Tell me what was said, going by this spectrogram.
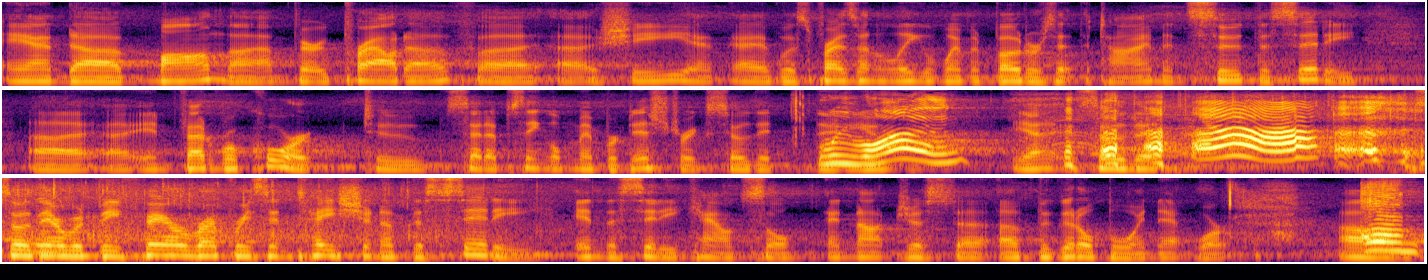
And uh, mom, uh, I'm very proud of. Uh, uh she and, uh, was president of the League of Women Voters at the time and sued the city uh, in federal court to set up single member districts so that, that we you, won. Yeah, so that so there would be fair representation of the city in the city council and not just of the Good Old Boy Network. and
